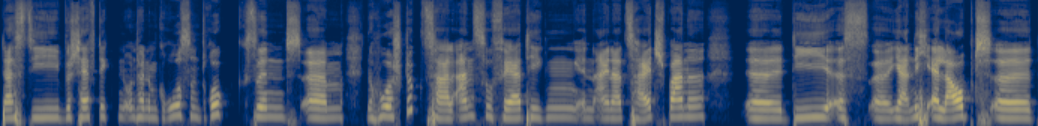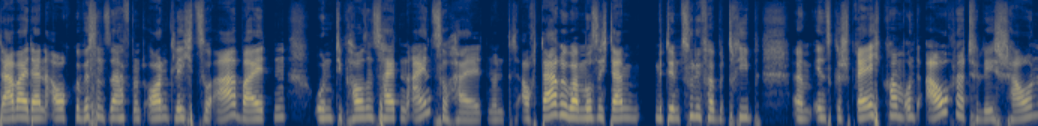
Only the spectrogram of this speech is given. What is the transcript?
dass die Beschäftigten unter einem großen Druck sind, ähm, eine hohe Stückzahl anzufertigen in einer Zeitspanne, äh, die es äh, ja nicht erlaubt, äh, dabei dann auch gewissenhaft und ordentlich zu arbeiten und die Pausenzeiten einzuhalten. Und auch darüber muss ich dann mit dem Zulieferbetrieb ähm, ins Gespräch kommen und auch natürlich schauen,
